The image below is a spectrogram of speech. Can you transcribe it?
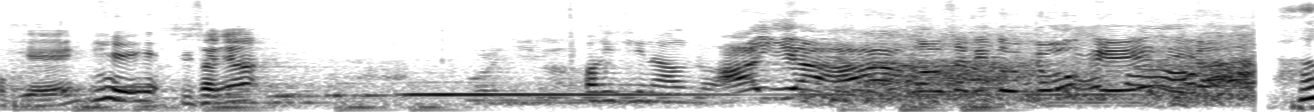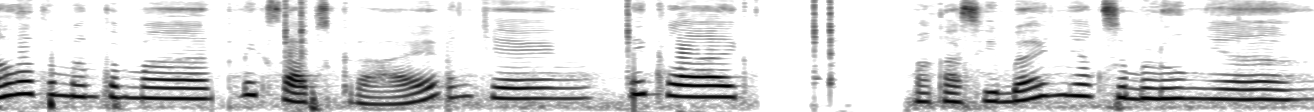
Oke. Sisanya? Original dong. Ah iya, nggak usah ditunjukin. ya. Halo teman-teman, klik subscribe, lonceng, klik like. Makasih banyak sebelumnya.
